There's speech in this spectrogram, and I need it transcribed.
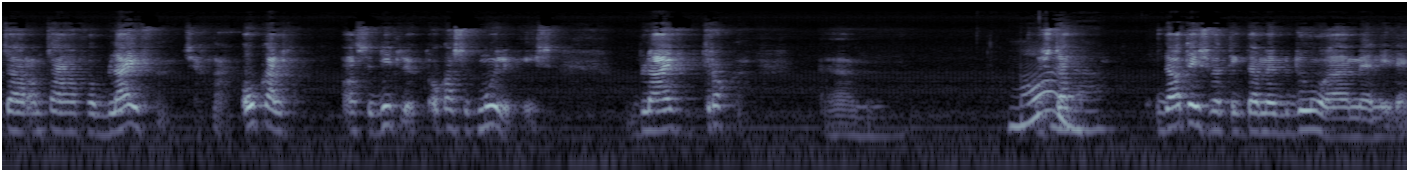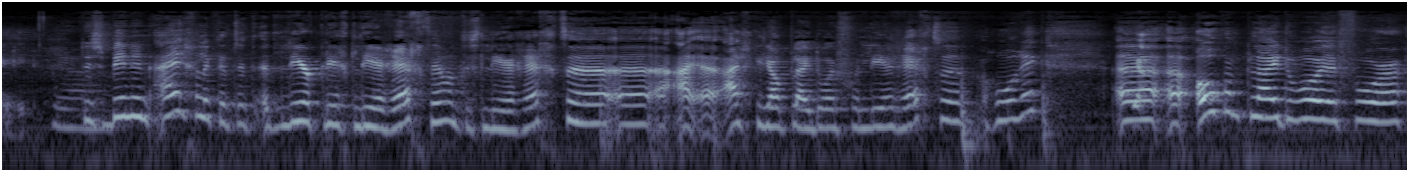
daar aan tafel blijven, zeg maar. Ook al, als het niet lukt, ook als het moeilijk is. Blijf betrokken. Um, Mooi. Dus dat, dat is wat ik daarmee bedoel, uh, Mandy, denk ik. Ja. Dus binnen eigenlijk het, het, het, leerplicht leerrecht, hè, want het is leerrecht, uh, uh, eigenlijk jouw pleidooi voor leerrecht hoor ik. Ja. ook een pleidooi voor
